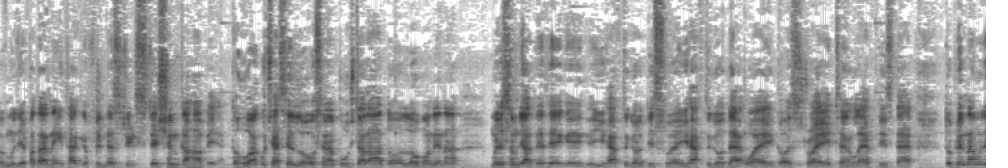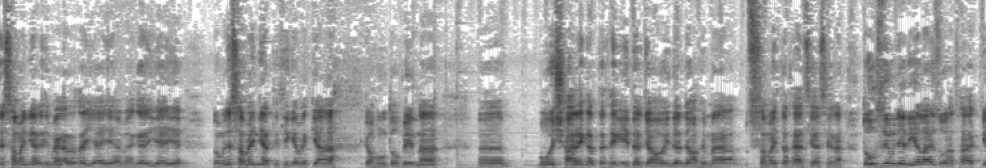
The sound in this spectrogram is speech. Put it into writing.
और मुझे पता नहीं था कि फ्लिंडर स्ट्रीट स्टेशन कहाँ पे है। तो हुआ कुछ ऐसे लोगों से मैं पूछता रहा तो लोगों ने ना मुझे समझाते थे कि you have to go this way you have to go that way go straight and left this that तो फिर ना मुझे समझ नहीं आती थी, मैं कहता था ये ये मैं कह ये ये तो मुझे समझ नहीं आती थी कि मैं क्या कहूँ। तो फिर ना वो इशारे करते थे कि इधर जाओ इधर जाओ, फिर मैं समझता था ऐसे ऐसे ना। तो उस दिन मुझे रियलाइज़ हुआ था कि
